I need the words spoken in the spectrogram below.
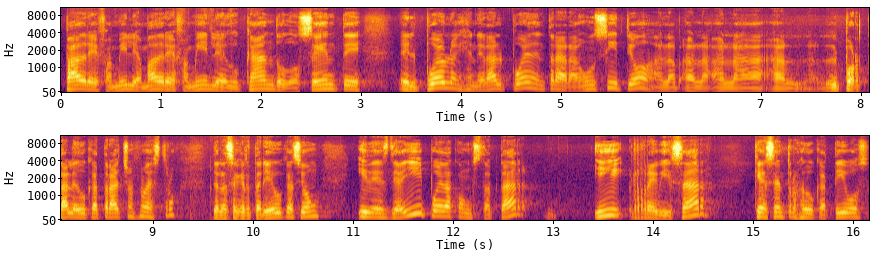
padre de familia, madre de familia, educando, docente, el pueblo en general pueda entrar a un sitio, al portal Educatrachos nuestro, de la Secretaría de Educación, y desde ahí pueda constatar y revisar qué centros educativos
